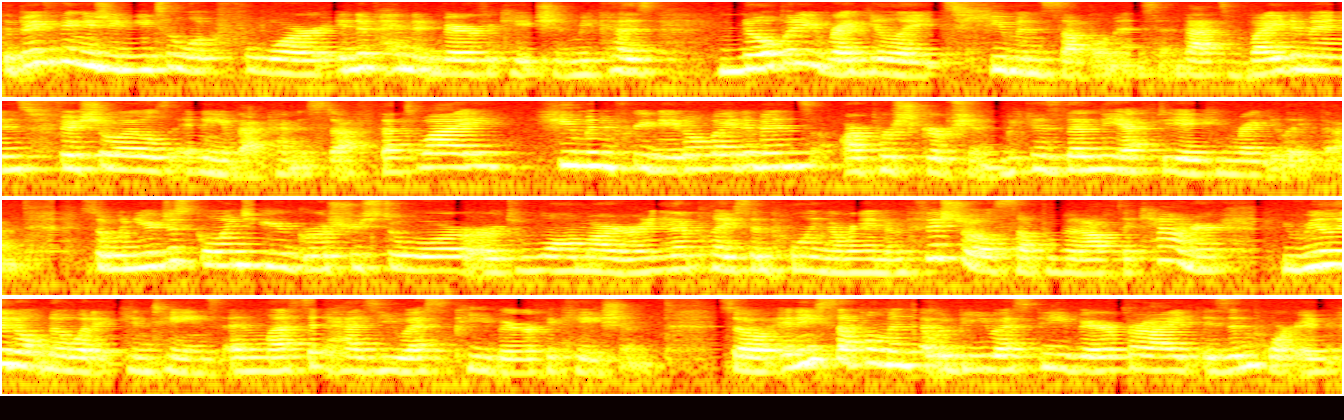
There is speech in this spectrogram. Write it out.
The big thing is you need to look for independent verification because nobody regulates human supplements. That's vitamins, fish oils, any of that kind of stuff. That's why human prenatal vitamins are prescription because then the FDA can regulate them. So when you're just going to your grocery store or to Walmart or any other place and pulling a random fish oil supplement off the counter, you really don't know what it contains unless it has USP verification. So any supplement that would be USP verified is important.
